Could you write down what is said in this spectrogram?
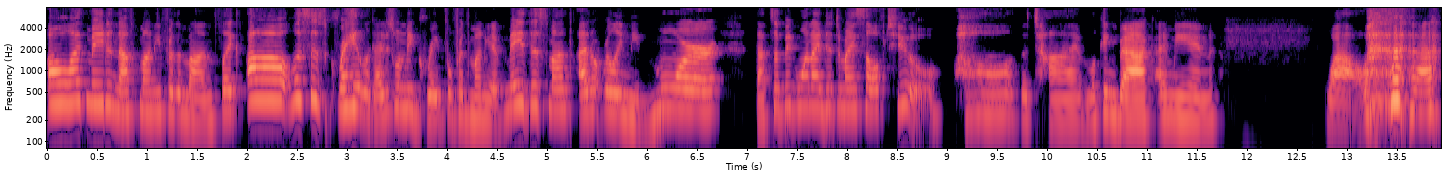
"Oh, I've made enough money for the month." Like, "Oh, this is great. Like, I just want to be grateful for the money I've made this month. I don't really need more." That's a big one I did to myself too, all the time. Looking back, I mean, wow.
